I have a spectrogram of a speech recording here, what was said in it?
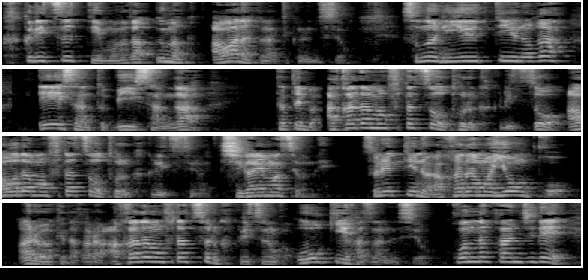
確率っていうものがうまく合わなくなってくるんですよ。その理由っていうのが、A さんと B さんが、例えば赤玉2つを取る確率と青玉2つを取る確率っていうのは違いますよね。それっていうのは赤玉4個あるわけだから、赤玉2つ取る確率の方が大きいはずなんですよ。こんな感じで、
